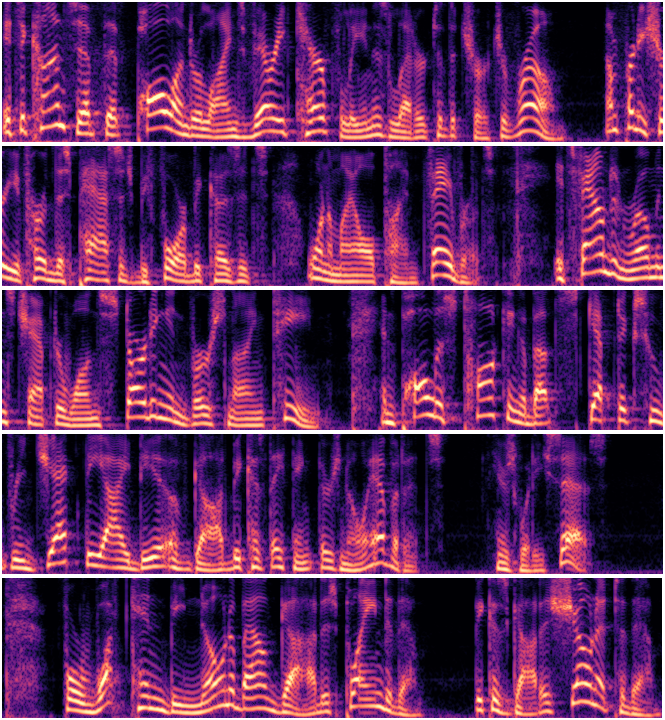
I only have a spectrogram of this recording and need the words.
It's a concept that Paul underlines very carefully in his letter to the Church of Rome. I'm pretty sure you've heard this passage before because it's one of my all time favorites. It's found in Romans chapter 1, starting in verse 19. And Paul is talking about skeptics who reject the idea of God because they think there's no evidence. Here's what he says For what can be known about God is plain to them, because God has shown it to them.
